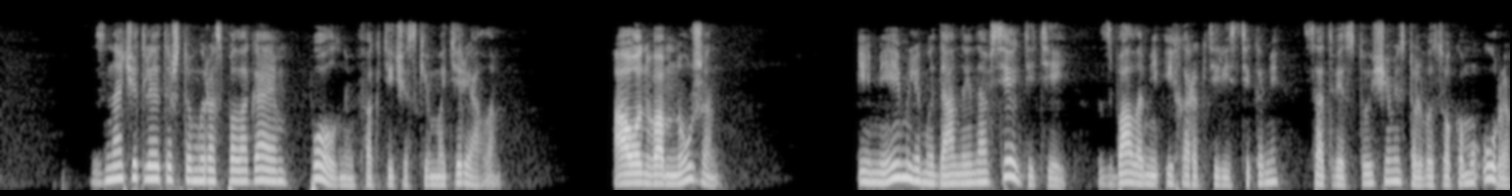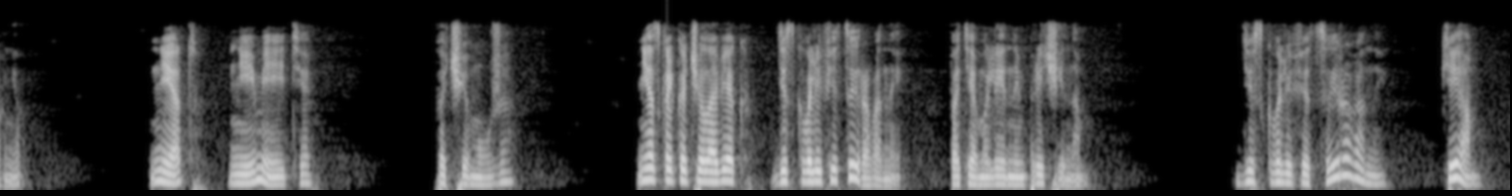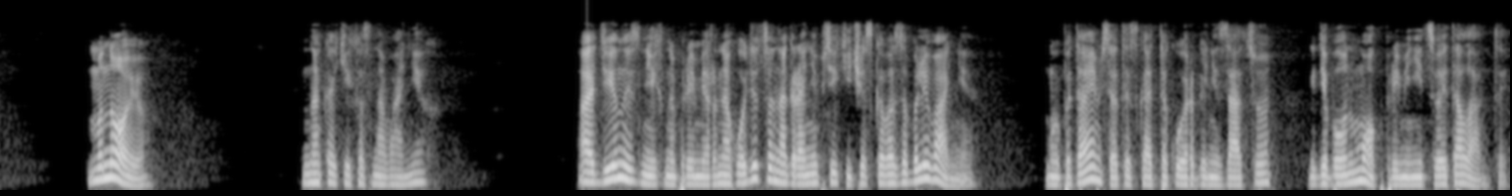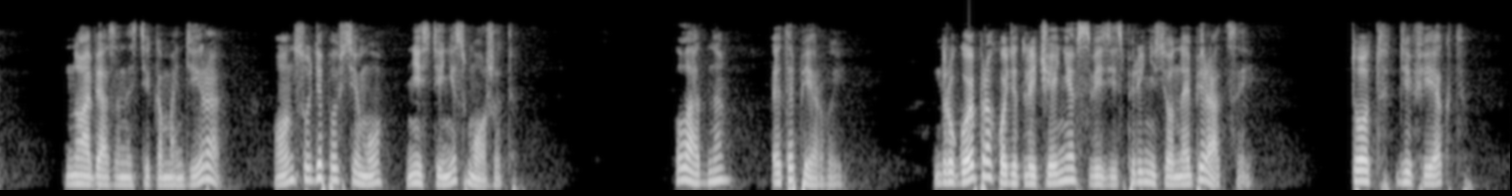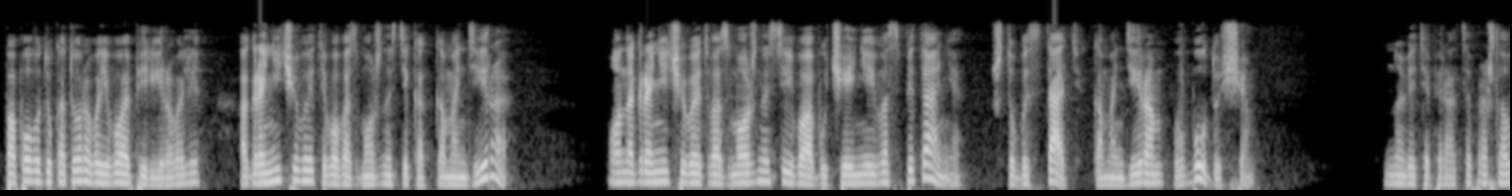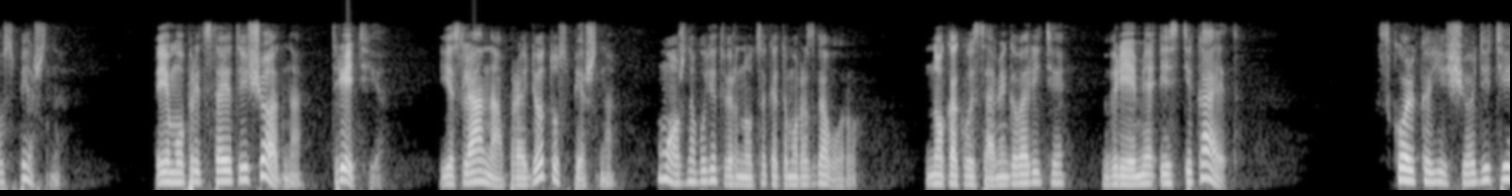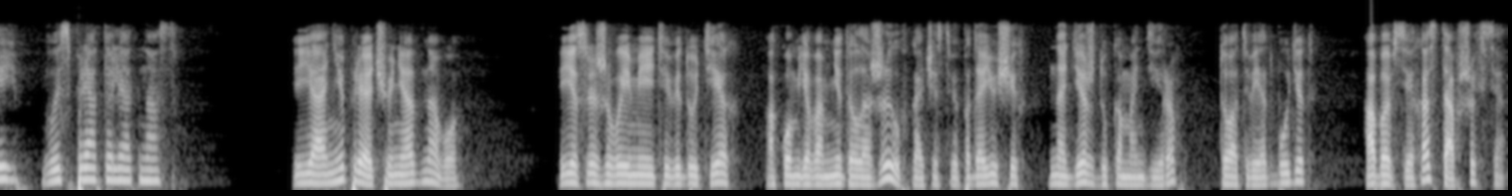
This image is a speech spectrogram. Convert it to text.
Значит ли это, что мы располагаем полным фактическим материалом? А он вам нужен? Имеем ли мы данные на всех детей с баллами и характеристиками, соответствующими столь высокому уровню? Нет, не имеете. Почему же? Несколько человек дисквалифицированы по тем или иным причинам. Дисквалифицированы? Кем? Мною. На каких основаниях? Один из них, например, находится на грани психического заболевания. Мы пытаемся отыскать такую организацию, где бы он мог применить свои таланты. Но обязанности командира он, судя по всему, нести не сможет. Ладно, это первый. Другой проходит лечение в связи с перенесенной операцией. Тот дефект, по поводу которого его оперировали, ограничивает его возможности как командира? Он ограничивает возможности его обучения и воспитания, чтобы стать командиром в будущем. Но ведь операция прошла успешно. Ему предстоит еще одна – Третье. Если она пройдет успешно, можно будет вернуться к этому разговору. Но, как вы сами говорите, время истекает. Сколько еще детей вы спрятали от нас? Я не прячу ни одного. Если же вы имеете в виду тех, о ком я вам не доложил в качестве подающих надежду командиров, то ответ будет обо всех оставшихся,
